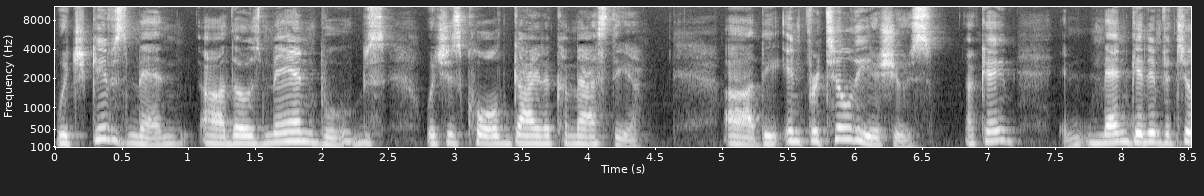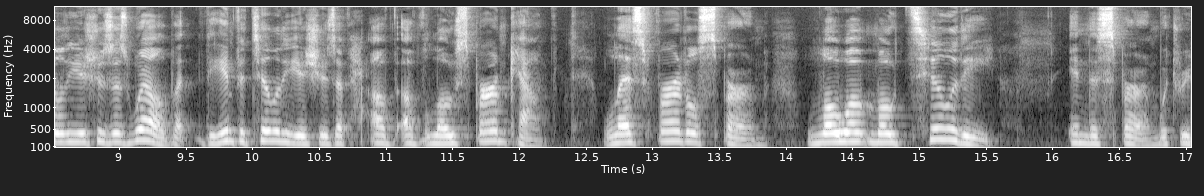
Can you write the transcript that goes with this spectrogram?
which gives men uh, those man boobs, which is called gynecomastia. Uh, the infertility issues, okay? Men get infertility issues as well, but the infertility issues of, of, of low sperm count, less fertile sperm, lower motility in the sperm, which, re,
